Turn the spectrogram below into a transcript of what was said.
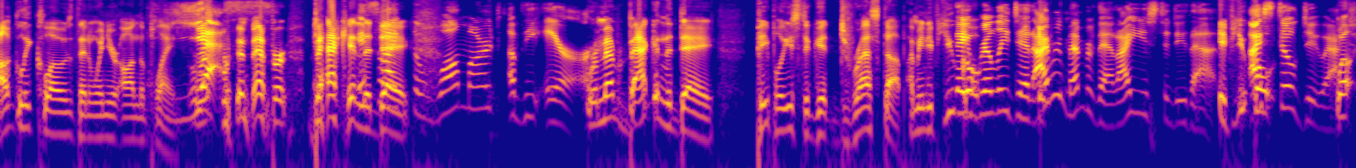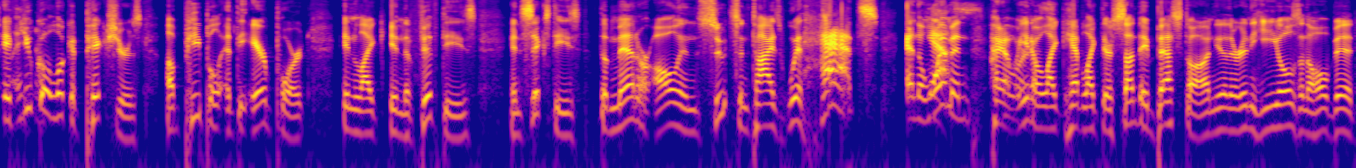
ugly clothes than when you're on the plane? Re- Yes. remember back in it's the day. like the Walmart of the air. remember back in the day, people used to get dressed up. I mean, if you they go, really did. I remember that. I used to do that. if you go, I still do actually. well, if you go look at pictures of people at the airport in like in the 50s and 60s, the men are all in suits and ties with hats, and the Yes, women have you know like have like their Sunday best on. You know, they're in heels and the whole bit.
